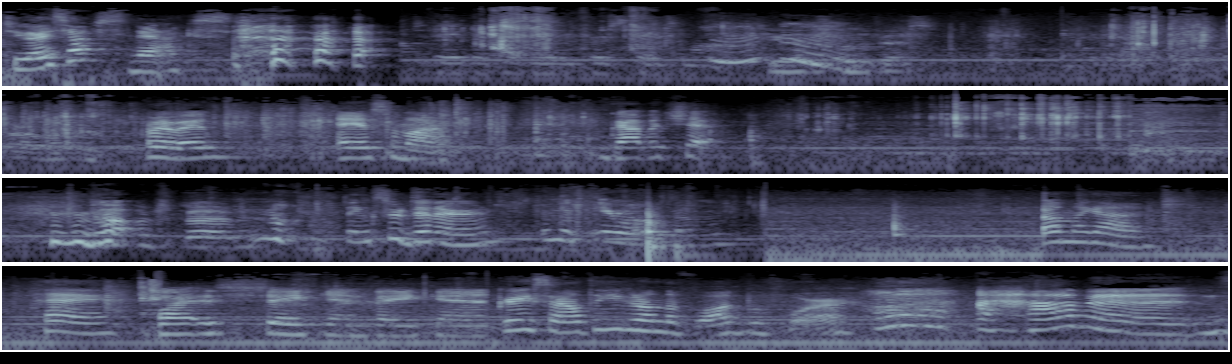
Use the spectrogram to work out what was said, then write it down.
Do you guys have snacks? day tomorrow. Do you have school dress? Wait, wait. ASMR. Grab a chip. that was good. Thanks for dinner. You're welcome. Oh my god. Hey. what is shaking bacon? Grace, I don't think you've been on the vlog before. I haven't.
